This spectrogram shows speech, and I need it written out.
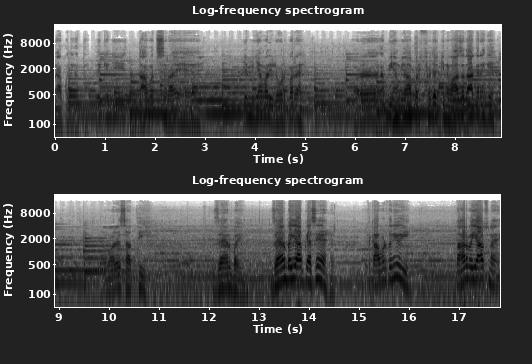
मैं आपको दिखाता हूँ। लेकिन जी, दावत सराय है, ये मियाँ वाली रोड पर है। और अभी हम यहाँ पर फजर की नमाज़ अदा करेंगे। हमारे साथी, जैन भाई। जैन भाई, आप कैसे हैं? थकावट तो नहीं हुई? ताहर भाई, आप सुनाएँ।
